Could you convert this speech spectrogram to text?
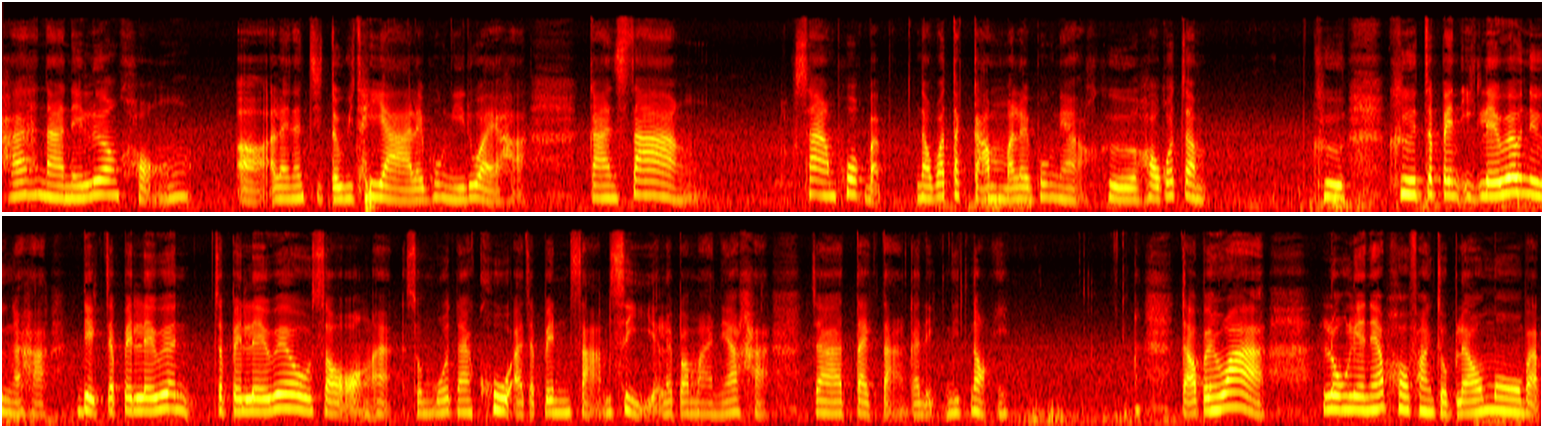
พัฒนาในเรื่องของอะไรนะจิตวิทยาอะไรพวกนี้ด้วยค่ะ การสร้างสร้างพวกแบบนวัตกรรมอะไรพวกเนี้ยคือเขาก็จะ คือคือจะเป็นอีกเลเวลหนึ่งอะค่ะ เด็กจะเป็นเลเวลจะเป็นเลเวลสองอะสมมุตินะครูอาจจะเป็นสามสี่อะไรประมาณนี้ค่ะ จะแตกต่างกับเด็กนิดหน่อย แต่เอาเป็นว่าโรงเรียนเนี้ยพอฟังจบแล้วโมแบบ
